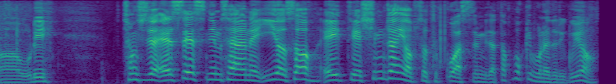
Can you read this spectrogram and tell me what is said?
어, 우리 청취자 SS님 사연에 이어서 에이트의 심장이 없어 듣고 왔습니다. 떡볶이 보내드리고요.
